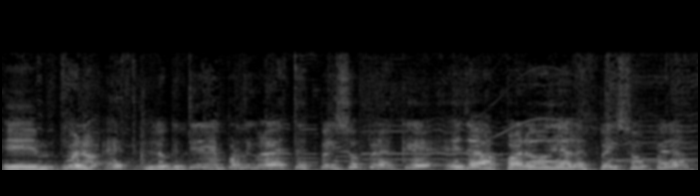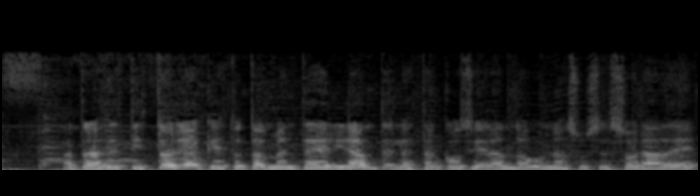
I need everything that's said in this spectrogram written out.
Eh, bueno, es- lo que tiene de particular este Space Opera es que ella parodia la Space Opera a través de esta historia que es totalmente delirante. La están considerando una sucesora de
